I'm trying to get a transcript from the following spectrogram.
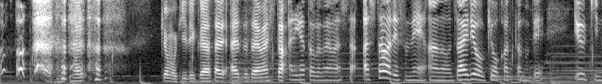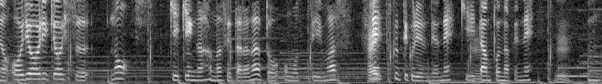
はい。今日も聞いてくださりありがとうございました。ありがとうございました。明日はですねあの材料を今日買ったので勇気のお料理教室の経験が話せたらなと思っています、はい。ね作ってくれるんだよね。きりたんぽ鍋ね。うん。うん、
